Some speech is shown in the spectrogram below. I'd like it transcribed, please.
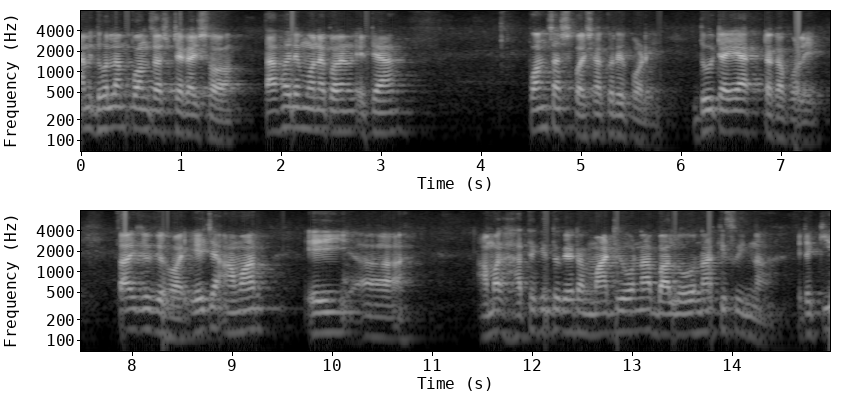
আমি ধরলাম পঞ্চাশ টাকায় শ। তাহলে মনে করেন এটা পঞ্চাশ পয়সা করে পড়ে দুইটাই এক টাকা পড়ে। তাই যদি হয়, এই যে আমার এই আমার হাতে কিন্তু এটা মাটিও না, বালুও না, কিছুই না। এটা কি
